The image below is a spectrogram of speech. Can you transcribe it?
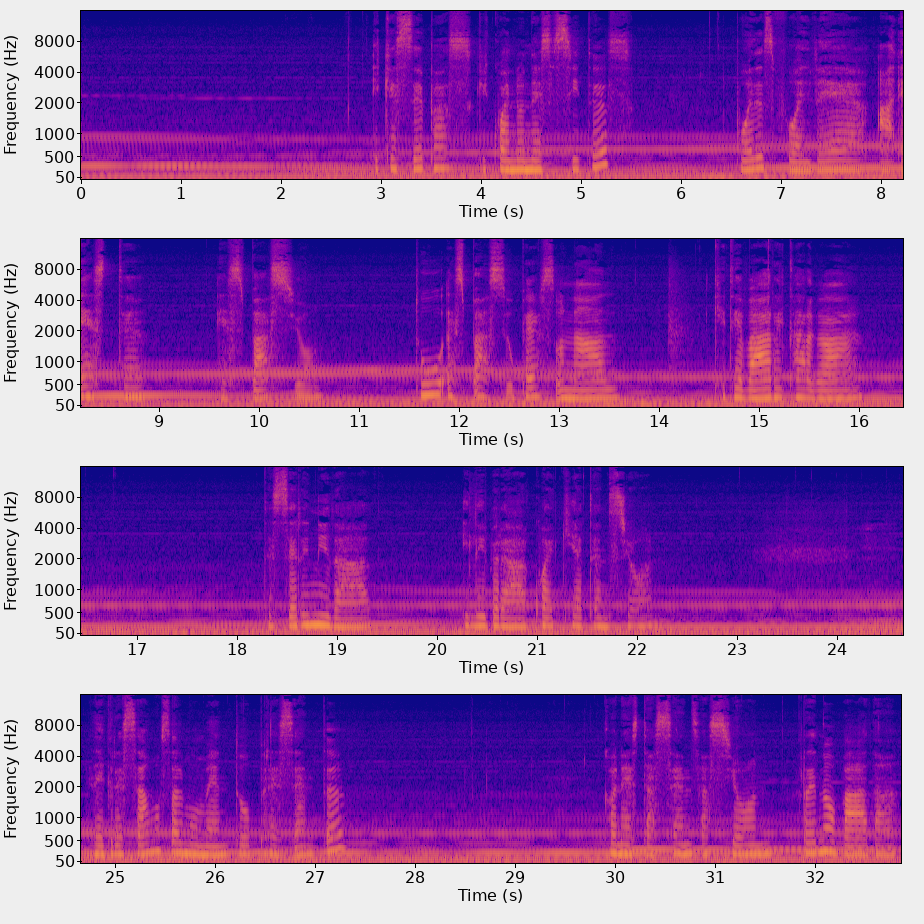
Y que sepas que cuando necesites, puedes volver a este espacio, tu espacio personal que te va a recargar de serenidad y liberar cualquier tensión regresamos al momento presente con esta sensación renovada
